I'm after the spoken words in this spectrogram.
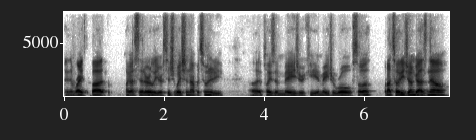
and the right spot. Like I said earlier, situation and opportunity. Uh, it plays a major key, a major role. So, uh, what I tell these young guys now,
